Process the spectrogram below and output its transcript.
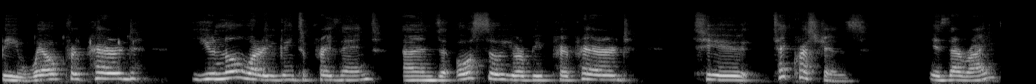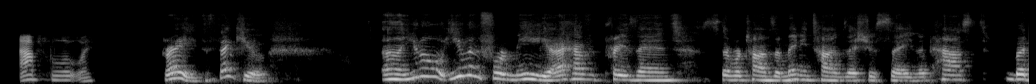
be well prepared, you know what you're going to present, and also you'll be prepared to take questions. Is that right? Absolutely. Great, thank you. Uh, you know, even for me, I have present several times, or many times, I should say, in the past. But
